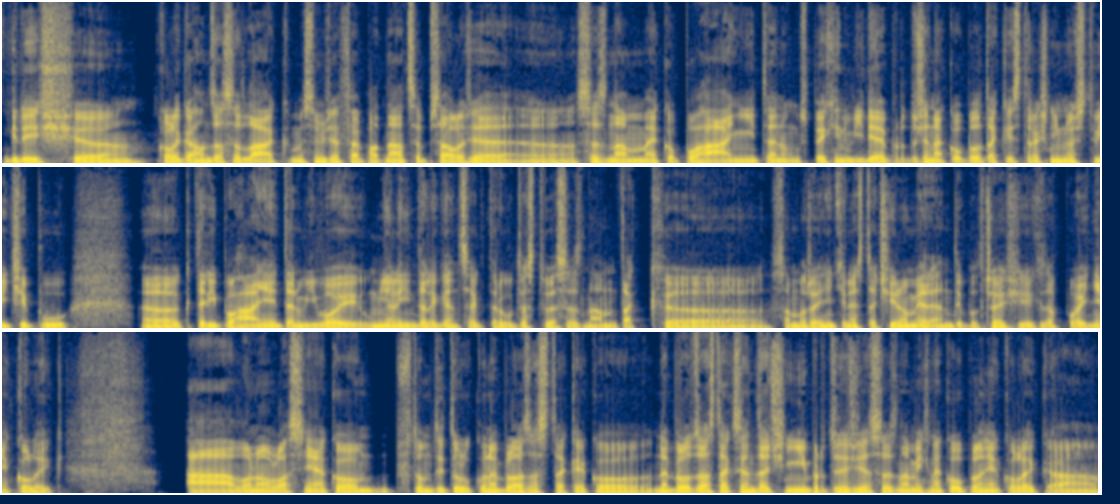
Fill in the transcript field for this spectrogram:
když eh, kolega Honza Sedlák, myslím, že F15 se psal, že eh, seznam jako pohání ten úspěch Nvidia, protože nakoupil taky strašné množství čipů, který pohání ten vývoj umělé inteligence, kterou testuje seznam, tak samozřejmě ti nestačí jenom jeden, ty potřebuješ jich zapojit několik. A ono vlastně jako v tom titulku nebylo zas tak jako, nebylo zas tak senzační, protože seznam jich nakoupil několik a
